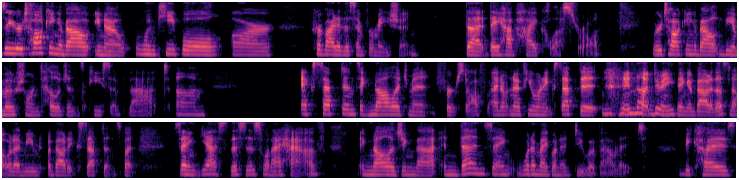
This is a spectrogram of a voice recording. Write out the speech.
so you're talking about you know when people are provided this information that they have high cholesterol. We're talking about the emotional intelligence piece of that. Um, acceptance acknowledgement first off. I don't know if you want to accept it and not do anything about it. That's not what i mean about acceptance but saying yes this is what i have acknowledging that and then saying what am i going to do about it? Because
